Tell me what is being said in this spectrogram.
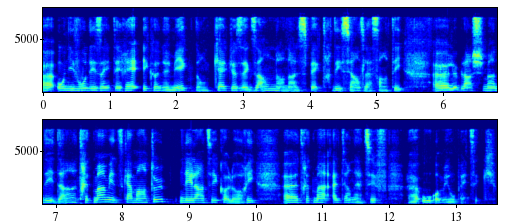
Euh, au niveau des intérêts économiques, donc quelques exemples dans, le spectre des sciences de la santé, euh, le blanchiment des dents, traitement médicamenteux, les lentilles colorées, euh, traitement alternatif ou homéopathique.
